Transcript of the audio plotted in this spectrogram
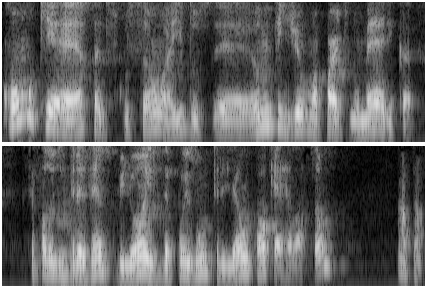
Como que é essa discussão aí? Dos, é, eu não entendi uma parte numérica. Você falou de uhum. 300 bilhões, depois 1 trilhão. Qual que é a relação? Ah, tá.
